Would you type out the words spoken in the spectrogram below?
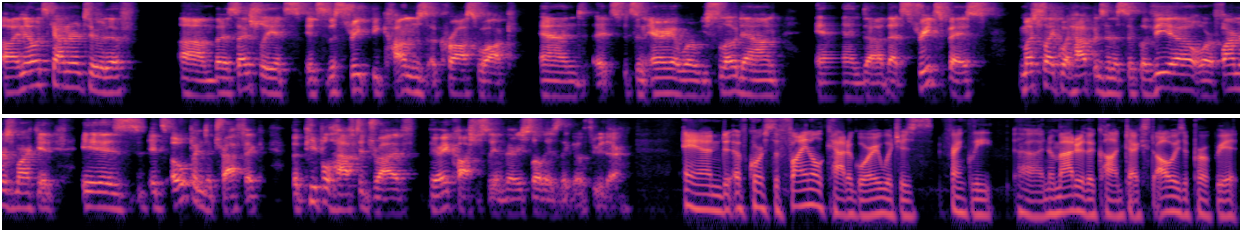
uh, I know it's counterintuitive, um, but essentially, it's it's the street becomes a crosswalk, and it's it's an area where we slow down, and uh, that street space much like what happens in a ciclovia or a farmer's market is it's open to traffic but people have to drive very cautiously and very slowly as they go through there. And of course the final category which is frankly uh, no matter the context always appropriate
